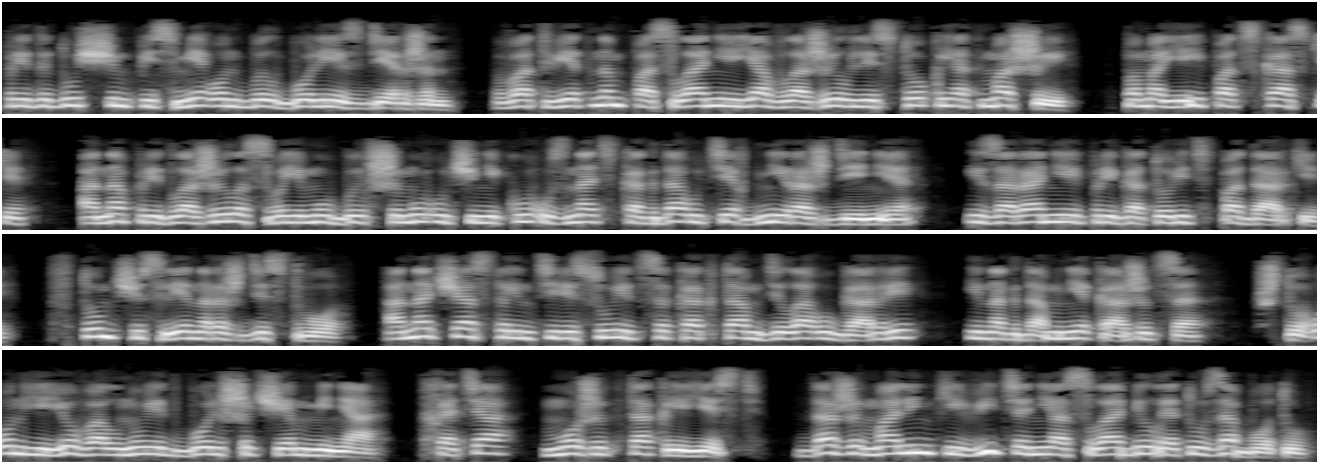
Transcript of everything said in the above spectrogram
В предыдущем письме он был более сдержан. В ответном послании я вложил листок и от Маши. По моей подсказке, она предложила своему бывшему ученику узнать, когда у тех дни рождения, и заранее приготовить подарки, в том числе на Рождество. Она часто интересуется, как там дела у Гарри, иногда мне кажется, что он ее волнует больше, чем меня, хотя, может так и есть. Даже маленький Витя не ослабил эту заботу.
